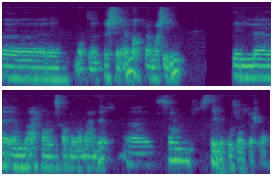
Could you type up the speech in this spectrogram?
eh, beskjeden fra maskinen til eh, en erfaren skademedarbeider eh, som stiller kontrollspørsmål.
